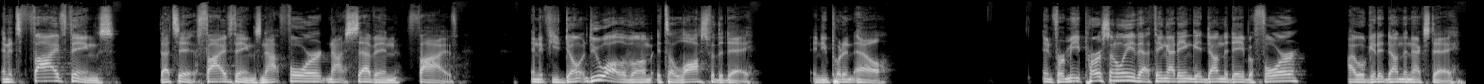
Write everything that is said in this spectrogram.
And it's five things. That's it. Five things, not four, not seven, five. And if you don't do all of them, it's a loss for the day and you put an L. And for me personally, that thing I didn't get done the day before, I will get it done the next day.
